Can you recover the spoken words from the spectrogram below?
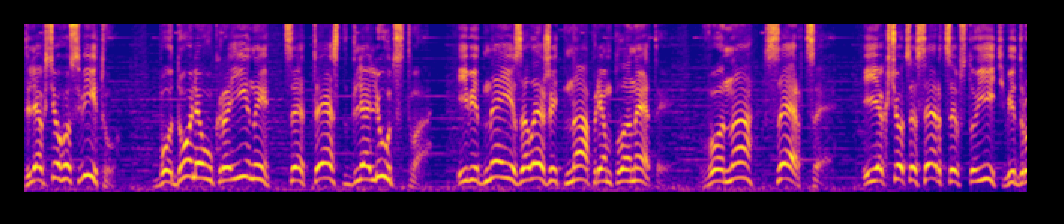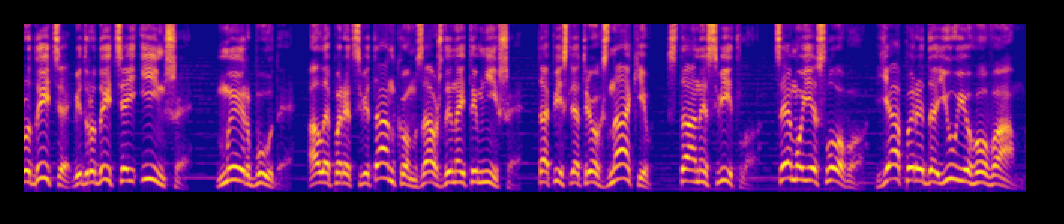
для всього світу. Бо доля України це тест для людства, і від неї залежить напрям планети. Вона серце. І якщо це серце встоїть, відродиться, відродиться й інше. Мир буде, але перед світанком завжди найтемніше. Та після трьох знаків стане світло. Це моє слово. Я передаю його вам.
